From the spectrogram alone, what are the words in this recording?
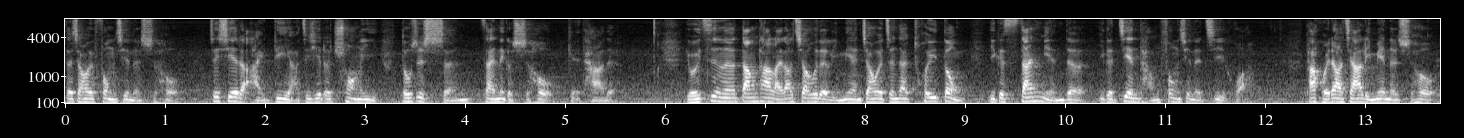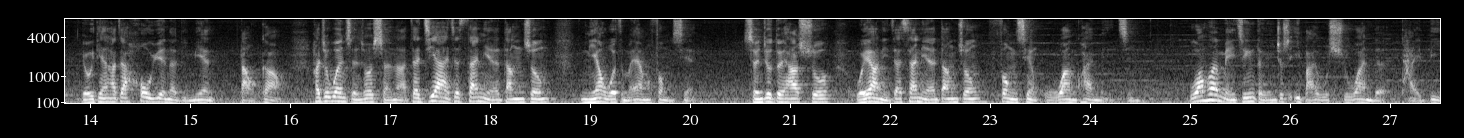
在教会奉献的时候，这些的 idea、这些的创意都是神在那个时候给他的。有一次呢，当他来到教会的里面，教会正在推动一个三年的一个建堂奉献的计划。他回到家里面的时候，有一天他在后院的里面祷告，他就问神说：“神啊，在接下来这三年的当中，你要我怎么样奉献？”神就对他说：“我要你在三年的当中奉献五万块美金，五万块美金等于就是一百五十万的台币。”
